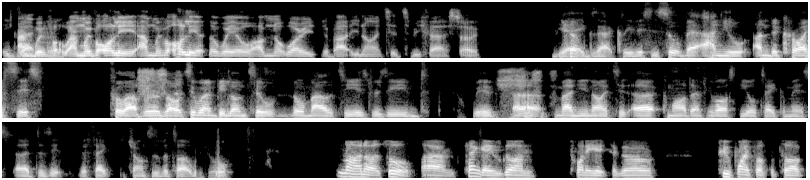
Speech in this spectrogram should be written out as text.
exactly. And with and with Ollie and with Ollie at the wheel, I'm not worried about United to be fair. So yeah, exactly. This is sort of their annual under crisis pull out the results. It won't be long till normality is resumed with uh, Man United. Uh, Kamal, I don't think I've asked your take on this. Uh, does it affect the chances of a title withdrawal? No, not at all. Um, ten games gone, twenty-eight to go, two points off the top.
